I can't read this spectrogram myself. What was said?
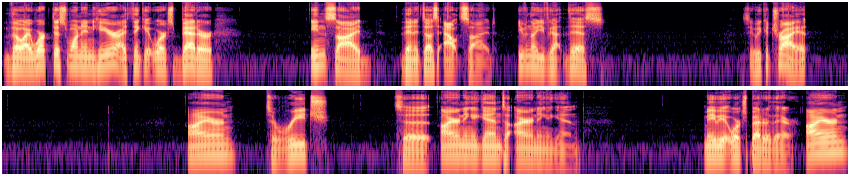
Though I work this one in here, I think it works better inside than it does outside. Even though you've got this. See, we could try it. Iron to reach to ironing again to ironing again. Maybe it works better there. Iron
